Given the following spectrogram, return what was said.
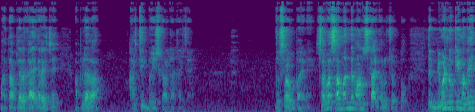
मग आता आपल्याला काय करायचं आहे आपल्याला आर्थिक बहिष्कार टाकायचा आहे. दुसरा उपाय नाही. सर्वसामान्य माणूस काय करू शकतो? तर निवडणुकीमध्ये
